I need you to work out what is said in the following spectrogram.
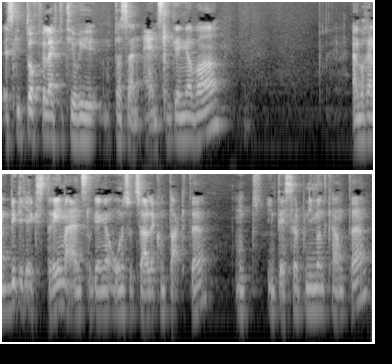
Es gibt doch vielleicht die Theorie, dass er ein Einzelgänger war. Einfach ein wirklich extremer Einzelgänger ohne soziale Kontakte und ihn deshalb niemand kannte.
